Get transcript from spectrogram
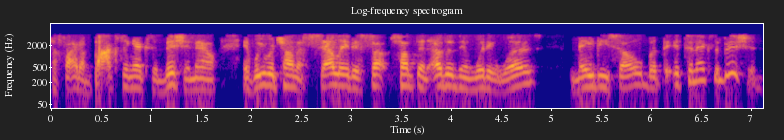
to fight a boxing exhibition. Now, if we were trying to sell it as so, something other than what it was, maybe so, but it's an exhibition.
